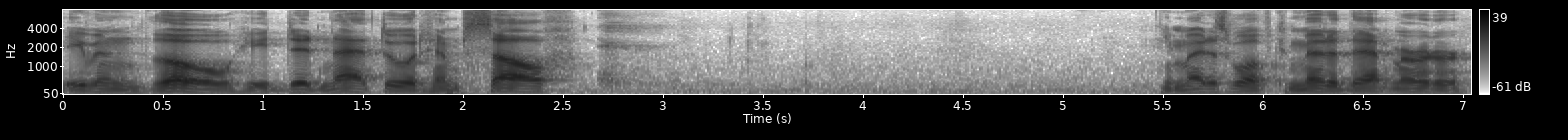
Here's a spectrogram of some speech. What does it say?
even though he did not do it himself. He might as well have committed that murder.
